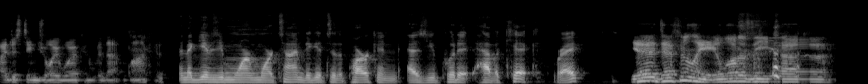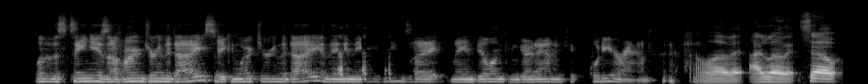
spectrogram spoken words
I just enjoy working with that market. And it gives you more and more time to get to the park and, as you put it, have a kick, right? Yeah, definitely. A lot of the uh, a lot of the seniors are home during the day, so you can work during the day, and then in the evenings, I, me and Dylan can go down and kick footy around. I love it. I love it. So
